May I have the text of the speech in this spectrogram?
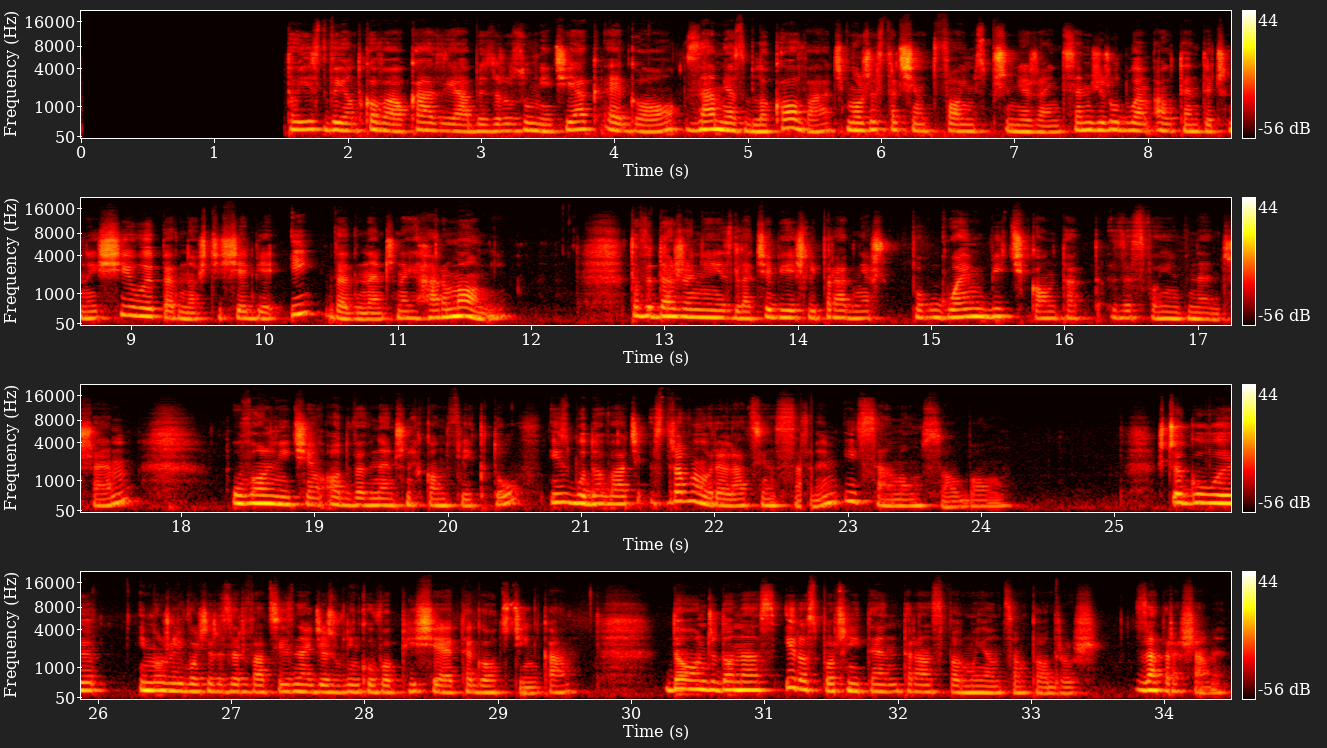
To jest wyjątkowa okazja, aby zrozumieć, jak ego, zamiast blokować, może stać się Twoim sprzymierzeńcem, źródłem autentycznej siły, pewności siebie i wewnętrznej harmonii. To wydarzenie jest dla Ciebie, jeśli pragniesz pogłębić kontakt ze swoim wnętrzem, uwolnić się od wewnętrznych konfliktów i zbudować zdrową relację z samym i samą sobą. Szczegóły i możliwość rezerwacji znajdziesz w linku w opisie tego odcinka. Dołącz do nas i rozpocznij tę transformującą podróż. Zapraszamy.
